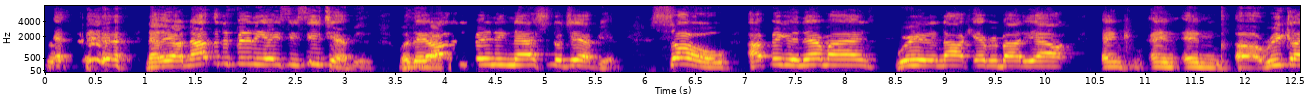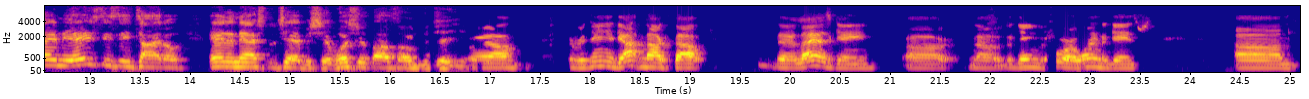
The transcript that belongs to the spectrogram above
now they are not the defending ACC champions, but they Right. are the defending national champions. So I figure in their minds, we're here to knock everybody out and and and uh, reclaim the ACC title and the national championship. What's your thoughts on Virginia? well, Virginia got knocked out their last game. Uh, no, the game before, one of the games. Um,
